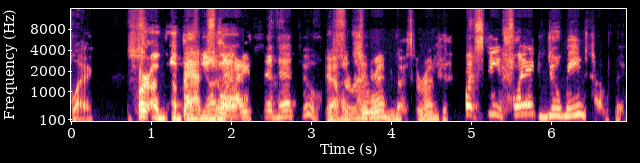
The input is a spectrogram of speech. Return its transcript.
flag. Or a, a bat I, ball. I said that too. Yeah. I surrender. Surrender. But see, flags do mean something.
